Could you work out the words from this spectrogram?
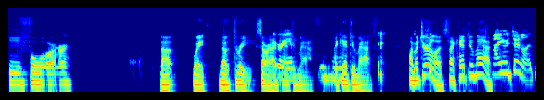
Mm. For not wait, no three. Sorry, three. I can't do math. Mm-hmm. I can't do math. I'm a journalist. I can't do math. Why you're a journalist?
